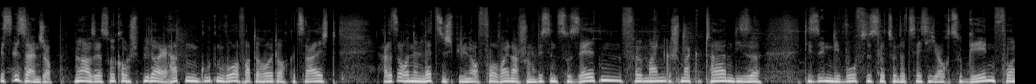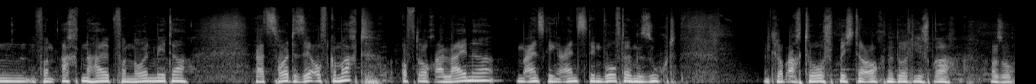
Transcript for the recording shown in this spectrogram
es ist sein Job. Ne? Also er ist Rückraumspieler, er hat einen guten Wurf, hat er heute auch gezeigt. Er hat es auch in den letzten Spielen, auch vor Weihnachten, schon ein bisschen zu selten für meinen Geschmack getan, diese, diese in die Wurfsituation tatsächlich auch zu gehen, von, von 8,5, von 9 Meter. Er hat es heute sehr oft gemacht, oft auch alleine im 1 gegen 1 den Wurf dann gesucht. Ich glaube, acht Tore spricht da auch eine deutliche Sprache. Also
